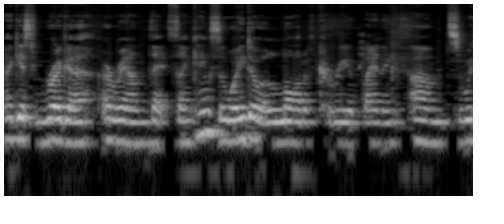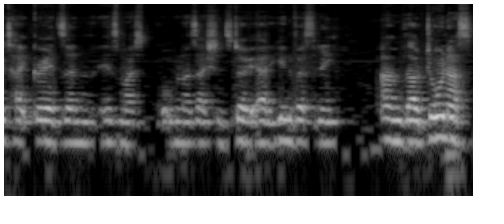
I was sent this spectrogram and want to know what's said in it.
I guess rigor around that thinking. So we do a lot of career planning. Um, so we take grads in, as most organisations do, out of university. Um, they'll join us,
